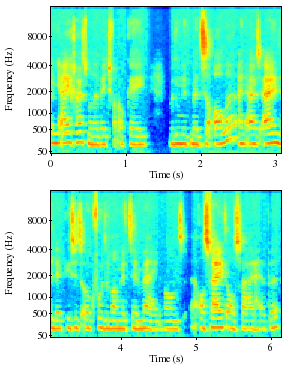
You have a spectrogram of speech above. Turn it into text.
in je eigen huis. Maar dan weet je van oké, we doen het met z'n allen. En uiteindelijk is het ook voor de lange termijn. Want uh, als wij het al zwaar hebben,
